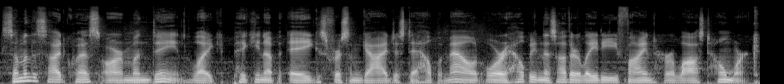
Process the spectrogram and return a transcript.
Some of the side quests are mundane, like picking up eggs for some guy just to help him out, or helping this other lady find her lost homework.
